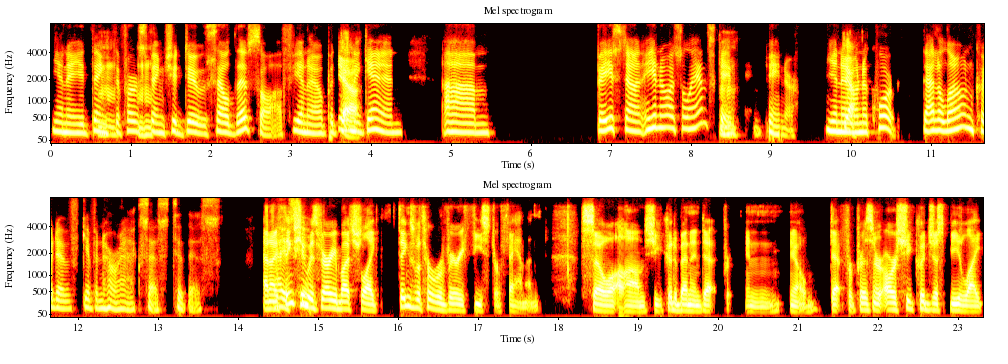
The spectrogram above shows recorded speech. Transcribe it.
You know, you'd think mm-hmm, the 1st mm-hmm. thing she'd do is sell this off, you know, but yeah. then again, um, based on you know as a landscape mm-hmm. painter you know yeah. in a court that alone could have given her access to this and I, I think assume. she was very much like things with her were very feast or famine. So um, she could have been in debt for, in you know debt for prisoner, or she could just be like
